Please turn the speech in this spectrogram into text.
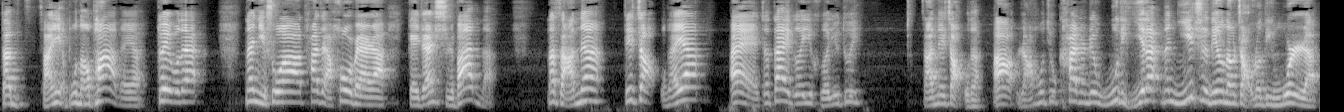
但咱也不能怕他呀，对不对？”那你说他在后边啊给咱使绊子，那咱呢得找他呀。哎，这戴哥一合计，对，咱得找他啊。然后就看着这无敌了，那你指定能找着丁贵啊。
